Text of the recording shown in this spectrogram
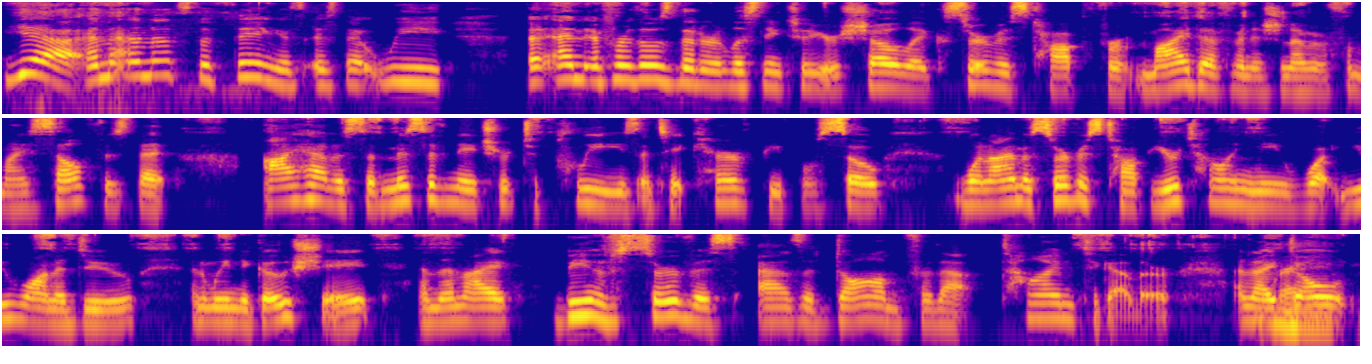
Yeah, and and that's the thing is is that we and and for those that are listening to your show, like service top for my definition of it for myself is that I have a submissive nature to please and take care of people. So when I'm a service top, you're telling me what you want to do and we negotiate and then I be of service as a dom for that time together and i Right. don't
